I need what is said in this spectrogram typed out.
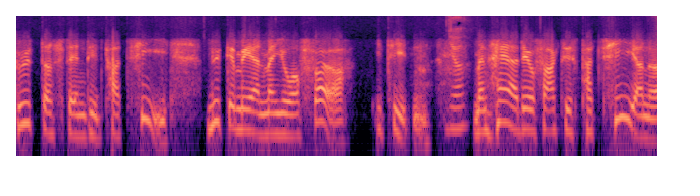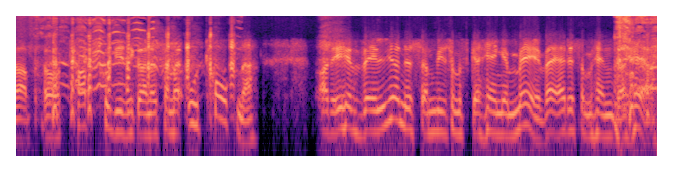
byter ständigt parti, mycket mer än man gjorde förr i tiden. Ja. Men här är det ju faktiskt partierna och toppolitikerna som är otrogna. Och det är väljarna som liksom ska hänga med. Vad är det som händer här?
